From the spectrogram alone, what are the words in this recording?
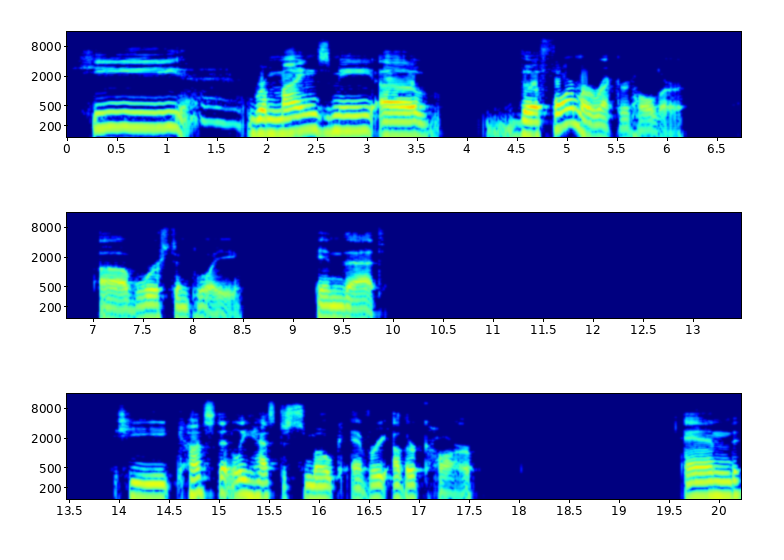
He reminds me of the former record holder of worst employee in that he constantly has to smoke every other car and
